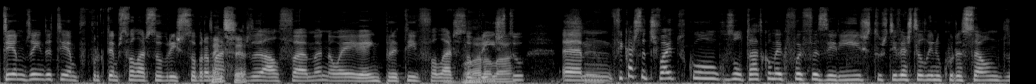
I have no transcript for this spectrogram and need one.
Temos ainda tempo, porque temos de falar sobre isto, sobre a Tem marcha de Alfama, não é? É imperativo falar sobre Bora isto. Um, ficaste satisfeito com o resultado? Como é que foi fazer isto? Estiveste ali no coração de,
